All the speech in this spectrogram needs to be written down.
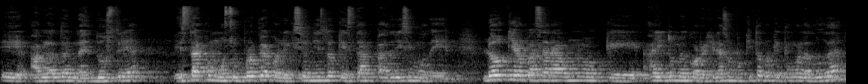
eh, hablando en la industria, está como su propia colección y es lo que está padrísimo de él. Luego quiero pasar a uno que ahí tú me corregirás un poquito porque tengo la duda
